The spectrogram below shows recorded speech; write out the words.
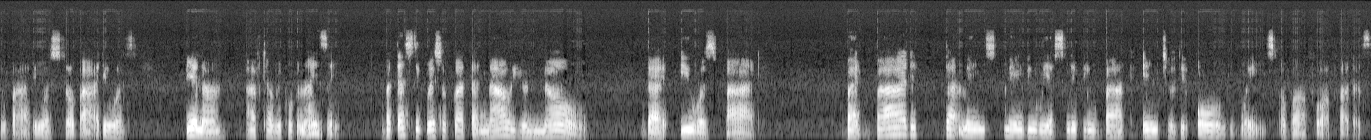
too bad. It was so bad. It was, you know, after recognizing. But that's the grace of God that now you know that it was bad. But bad, that means maybe we are slipping back into the old ways of our forefathers.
